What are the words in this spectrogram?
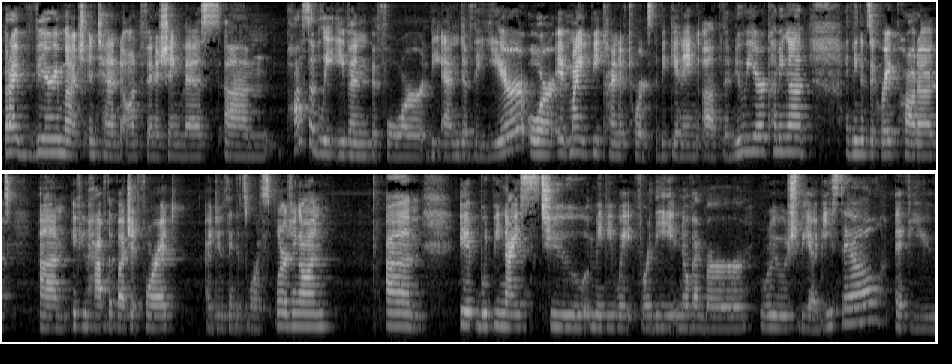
But I very much intend on finishing this um, possibly even before the end of the year, or it might be kind of towards the beginning of the new year coming up. I think it's a great product. Um, if you have the budget for it, I do think it's worth splurging on. Um, it would be nice to maybe wait for the November Rouge VIB sale if you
